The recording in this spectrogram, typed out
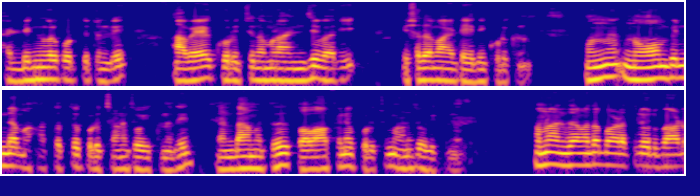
ഹെഡിങ്ങുകൾ കൊടുത്തിട്ടുണ്ട്. അവയെ കുറിച്ച് നമ്മൾ അഞ്ച് വരി വിശദമായിട്ട് എഴുതി കൊടുക്കണം. ഒന്ന് നോമ്പിന്റെ മഹത്വത്തെക്കുറിച്ചാണ് ചോദിക്കുന്നത്. രണ്ടാമത്തത് തവാഫിനെ കുറിച്ചുമാണ് ചോദിക്കുന്നത്. നമ്മൾ അഞ്ചാമത്തെ പാഠത്തിൽ ഒരുപാട്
